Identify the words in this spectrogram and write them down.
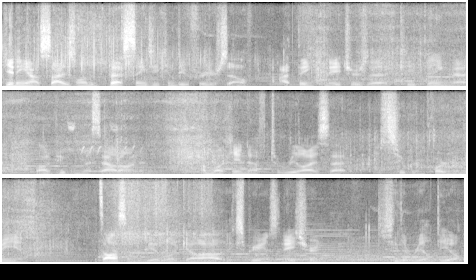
Getting outside is one of the best things you can do for yourself. I think nature's a key thing that a lot of people miss out on and I'm lucky enough to realize that it's super important to me and it's awesome to be able to go out, experience nature and see the real deal.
